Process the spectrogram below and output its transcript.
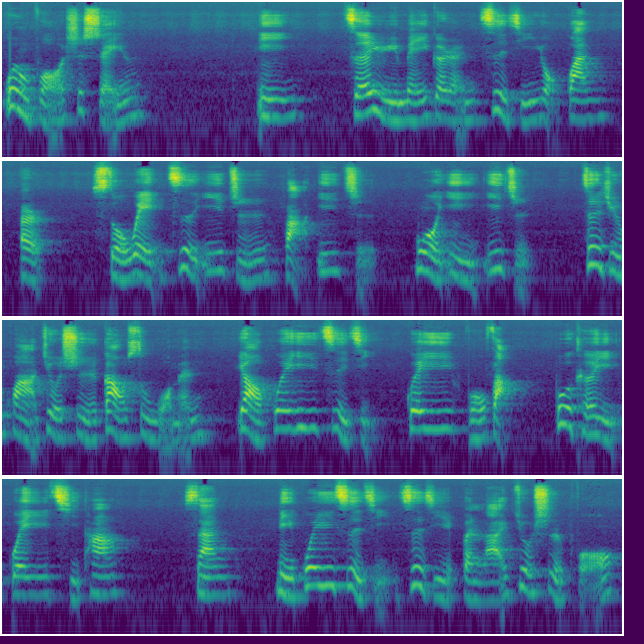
问佛是谁呢？一、则与每一个人自己有关；二、所谓“自依止，法依止，莫亦依止”，这句话就是告诉我们要皈依自己，皈依佛法，不可以皈依其他。三，你皈依自己，自己本来就是佛。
